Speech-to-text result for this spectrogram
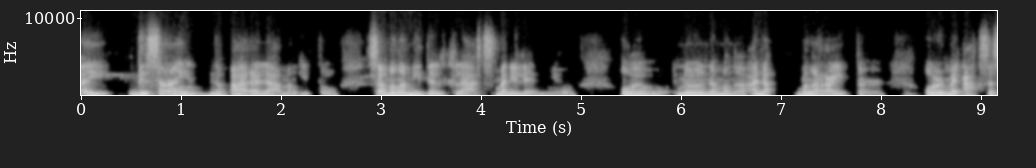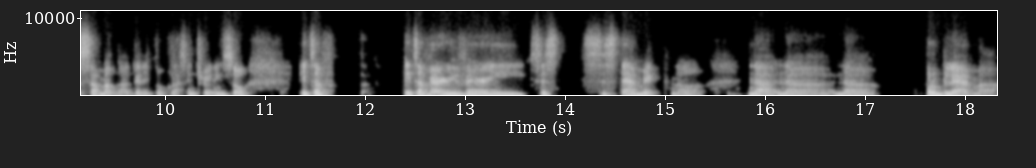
ay designed na para lamang ito sa mga middle class Manilenyo o no, na mga anak mga writer or may access sa mga ganitong klaseng training. So it's a it's a very very systemic no na na na problema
